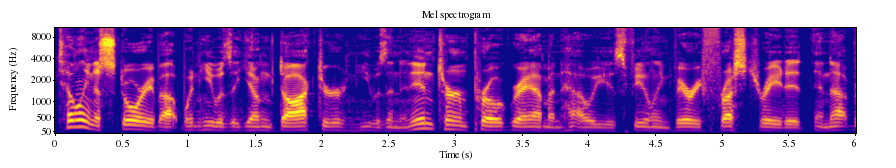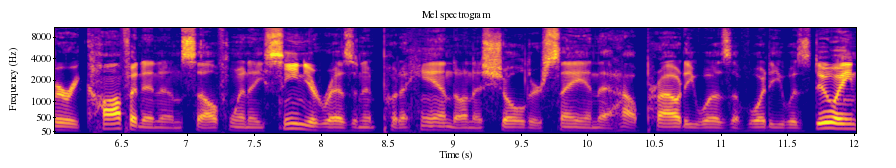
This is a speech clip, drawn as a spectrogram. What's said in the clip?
telling a story about when he was a young doctor and he was in an intern program and how he was feeling very frustrated and not very confident in himself when a senior resident put a hand on his shoulder saying that how proud he was of what he was doing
